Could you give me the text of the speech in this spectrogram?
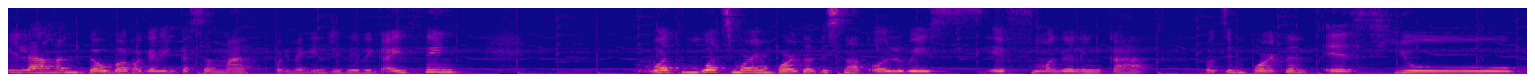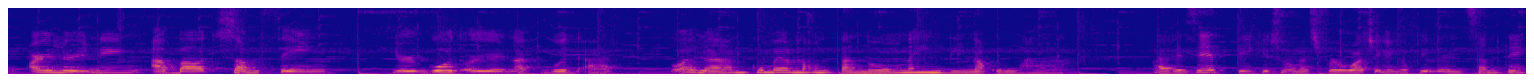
kailangan daw ba magaling ka sa math pag nag-engineering. I think what what's more important is not always if magaling ka. What's important is you are learning about something you're good or you're not good at. Ko alam kung mayroon akong tanong na hindi nakuha. That is it. Thank you so much for watching. I hope you learned something.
